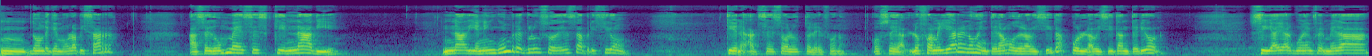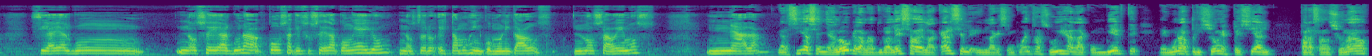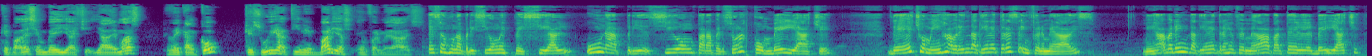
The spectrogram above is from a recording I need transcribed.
mm, donde quemó la pizarra. Hace dos meses que nadie, nadie, ningún recluso de esa prisión tiene acceso a los teléfonos. O sea, los familiares nos enteramos de la visita por la visita anterior. Si hay alguna enfermedad, si hay algún, no sé, alguna cosa que suceda con ellos, nosotros estamos incomunicados, no sabemos nada. García señaló que la naturaleza de la cárcel en la que se encuentra su hija la convierte en una prisión especial para sancionados que padecen VIH y además recalcó que su hija tiene varias enfermedades. Esa es una prisión especial, una prisión para personas con VIH. De hecho, mi hija Brenda tiene tres enfermedades. Mi hija Brenda tiene tres enfermedades aparte del VIH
